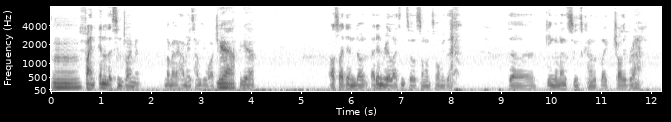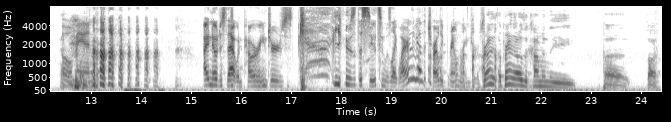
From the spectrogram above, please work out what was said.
Mm, find endless enjoyment, no matter how many times you watch it. yeah, yeah. Also, I didn't know. I didn't realize until someone told me that the Gingaman suits kind of look like Charlie Brown. Oh man, I noticed that when Power Rangers used the suits and was like, "Why do we have the Charlie Brown Rangers?" apparently, apparently, that was a commonly uh, thought,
